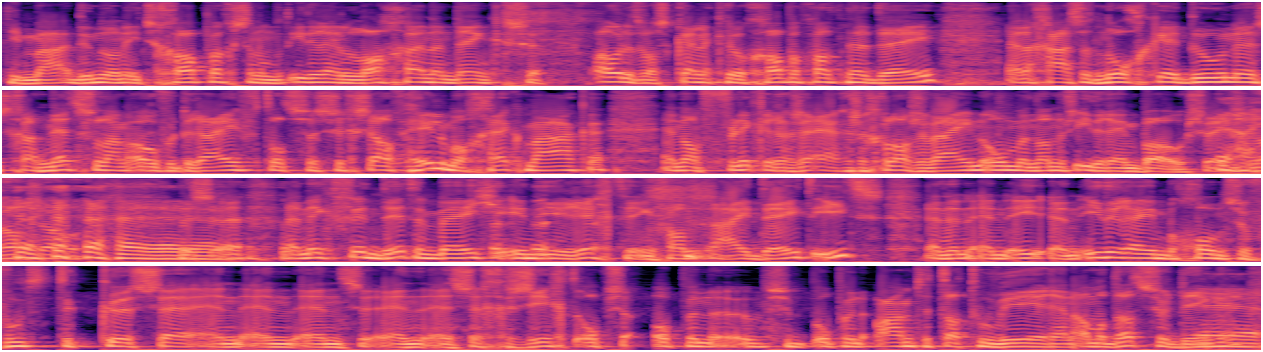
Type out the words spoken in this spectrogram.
die doen dan iets grappigs. En dan moet iedereen lachen. En dan denken ze. Oh, dat was kennelijk heel grappig wat ik net deed. En dan gaan ze het nog een keer doen. En ze gaan net zo lang overdrijven. Tot ze zichzelf helemaal gek maken. En dan flikkeren ze ergens een glas wijn om. En dan is iedereen boos. Weet je wel zo. Dus, uh, en ik vind dit een beetje in die richting. Van hij deed iets. En, en, en, iedereen begon zijn voeten te kussen en, en, en, en, en zijn gezicht op, op, een, op een arm te tatoeëren en allemaal dat soort dingen.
